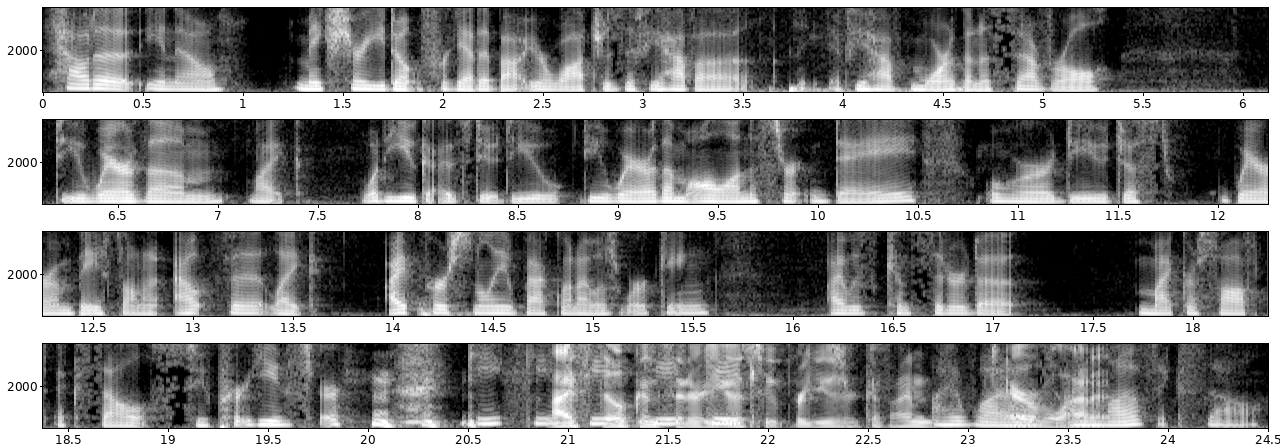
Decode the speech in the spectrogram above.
how to you know make sure you don't forget about your watches if you have a if you have more than a several. Do you wear them like what do you guys do? Do you do you wear them all on a certain day or do you just wear them based on an outfit? Like I personally back when I was working, I was considered a Microsoft Excel super user. geek, geek, I still geek, consider you a super user because I'm I was. terrible at I it. I love Excel.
